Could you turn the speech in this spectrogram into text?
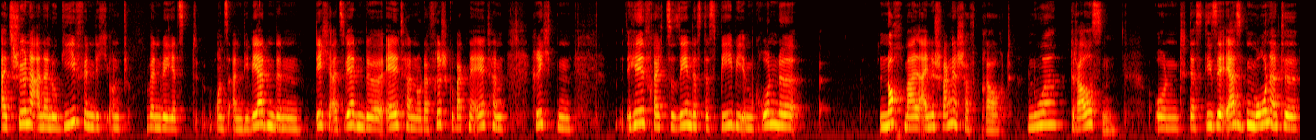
als schöne Analogie finde ich, und wenn wir jetzt uns an die werdenden, dich als werdende Eltern oder frisch gebackene Eltern richten, hilfreich zu sehen, dass das Baby im Grunde nochmal eine Schwangerschaft braucht, nur draußen. Und dass diese ersten Monate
